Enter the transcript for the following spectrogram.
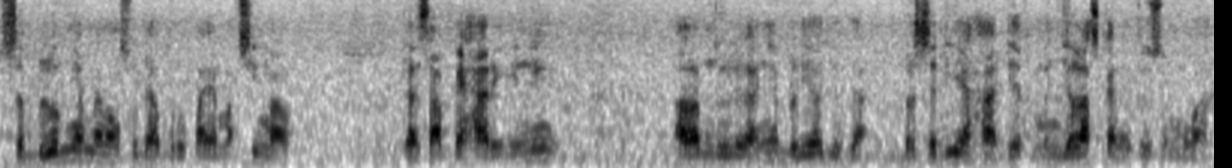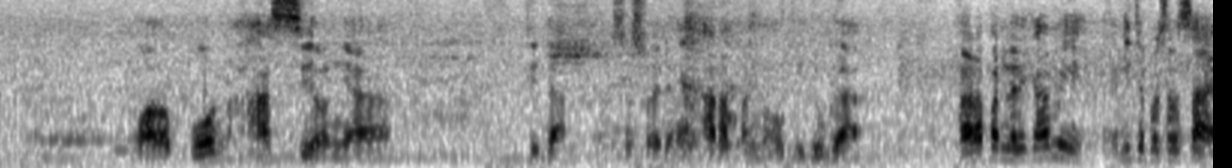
sebelumnya memang sudah berupaya maksimal. Dan sampai hari ini alhamdulillahnya beliau juga bersedia hadir menjelaskan itu semua. Walaupun hasilnya tidak sesuai dengan harapan Mbak Oki juga. Harapan dari kami, ini cepat selesai.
